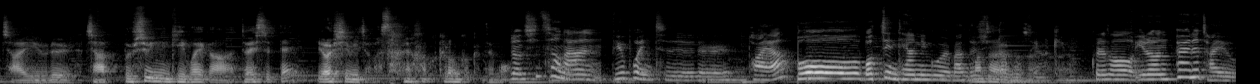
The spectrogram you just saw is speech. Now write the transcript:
자유를 잡을 수 있는 기회가 됐을 때 열심히 잡았어요. 그런 것 같아요. 뭐. 이런 신선한 viewpoint를 봐야 더 멋진 대한민국을 만들 수 맞아요, 있다고 맞아요. 생각해요. 그래서 이런 표현의 자유,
